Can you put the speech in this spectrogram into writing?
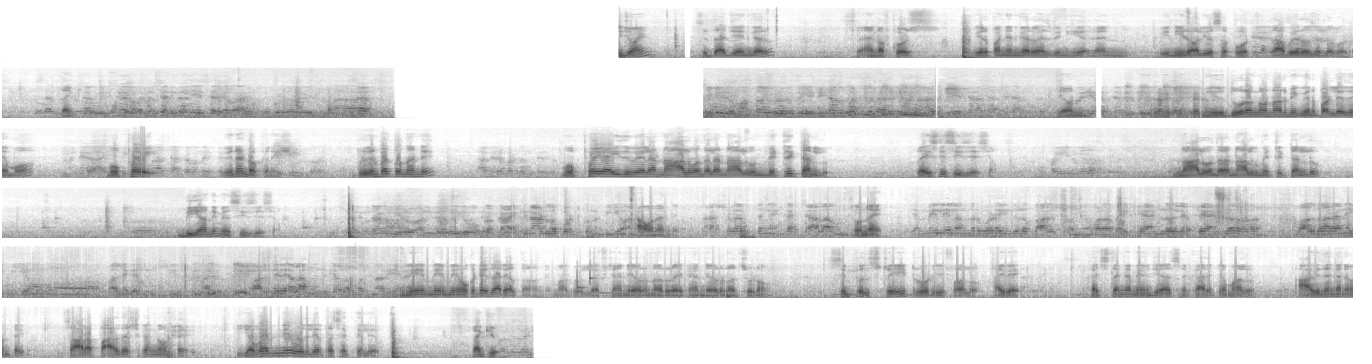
జాయిన్ సిద్ధార్థ్ జైన్ గారు and of course Veera Pandyan గారు has been here and we need all your support రాబోయే రోజుల్లో కూడా థ్యాంక్ యూ మీరు దూరంగా ఉన్నారు మీకు వినపడలేదేమో. ముప్పై వినండి ఒక్క నిమిషం. ఇప్పుడు వినపడుతుందండి? ముప్పై ఐదు వేల నాలుగు వందల నాలుగు మెట్రిక్ టన్నులు రైస్ని సీజ్ చేశాం. నాలుగు వందల నాలుగు మెట్రిక్ టన్నులు బియ్యాన్ని మేము సీజ్ చేశాం. ఇందాక మీరు అంటారు ఇది ఒక కాకినాడలో పట్టుకున్న బియ్యం అని. అవునండి. రాష్ట్ర వ్యాప్తంగా ఇంకా చాలా ఉంది. ఉన్నాయి. ఎమ్మెల్యేలందరూ కూడా ఇందులో భాగస్వామ్యం. వాళ్ళ రైట్ హ్యాండ్లో లెఫ్ట్ హ్యాండ్లో వాళ్ళ ద్వారానే బియ్యం వాళ్ళ దగ్గర నుంచి తీసుకున్నారు. వాళ్ళ మీద ఎలా ముందుకు వెళ్ళబోతున్నారు మేము ఒకటే దారి వెళ్తామండి. మాకు లెఫ్ట్ హ్యాండ్ ఎవరున్నారు రైట్ హ్యాండ్ ఎవరున్నారు చూడం. Simple straight road we follow highway ఖచ్చితంగా మేము చేయాల్సిన కార్యక్రమాలు ఆ విధంగానే ఉంటాయి. చాలా పారదర్శకంగా ఉంటాయి. ఎవరిని వదిలే ప్రసక్తే లేదు. Thank you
